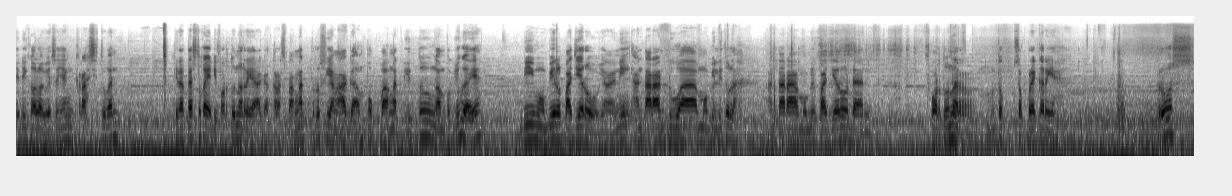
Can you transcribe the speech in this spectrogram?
Jadi kalau biasanya yang keras itu kan kita tes tuh kayak di Fortuner ya agak keras banget. Terus yang agak empuk banget itu nggak empuk juga ya di mobil Pajero. Ya ini antara dua mobil itulah antara mobil Pajero dan Fortuner untuk shock breaker ya. Terus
